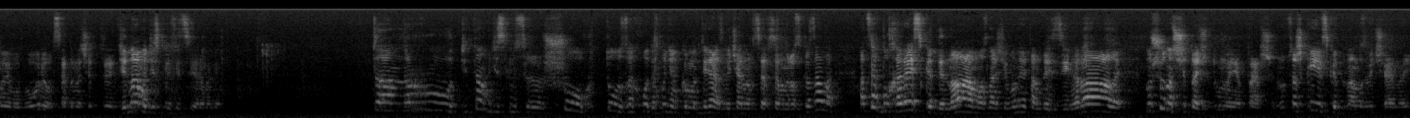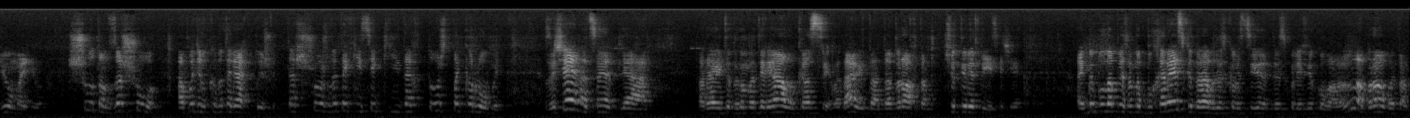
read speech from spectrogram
Ми обговорили себе, значить, Динамо дискваліфіцировали. Там народ, Динамо дискваліфіцировали, що, хто заходить. Потім в коментарях, звичайно, все все вони розказали. А це Бухарестське Динамо, значить, вони там десь зіграли. Ну що наш читач думає перше? Ну це ж київське Динамо, звичайно, йо-майо. Що там, за що? А потім в коментарях пишуть, та що ж ви такі сякі, та хто ж так робить? Звичайно, це для рейтингового матеріалу красиво, да? він там набрав там 4 тисячі. А якби було написано Бухарестське, Динамо дискваліфі- дискваліфікували, ну набрав би там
